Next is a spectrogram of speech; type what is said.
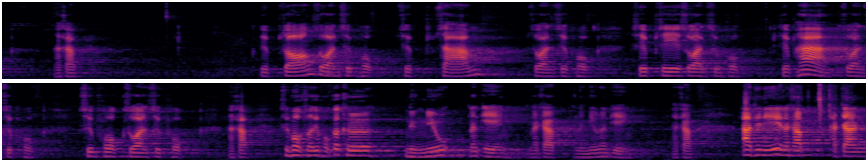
16 นะครับสิบสองส่วนสิบหก ส่วนสิบหกสิบสี่ส่วนสิบหกสิบห้าส่วนสิบหกสิบหกส่วนสิบหกนะครับสิบหกส่วนสิบหกก็คือหนึ่งนิ้วนั่นเองนะครับหนึ่งนิ้วนั่นเองนะครับอาทีนี้นะครับอาจารย์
